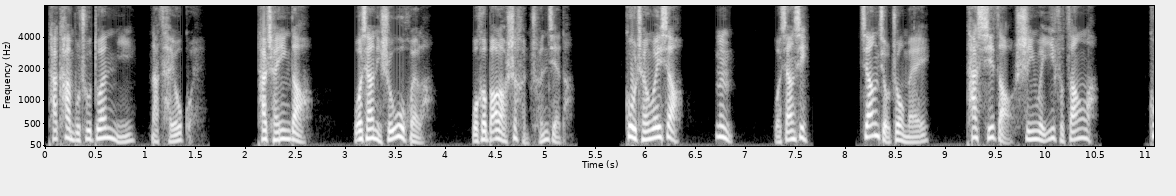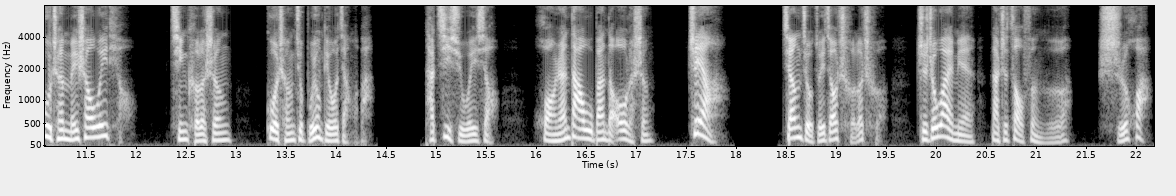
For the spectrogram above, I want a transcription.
他看不出端倪，那才有鬼。他沉吟道：“我想你是误会了，我和宝老师很纯洁的。”顾晨微笑：“嗯，我相信。”江九皱眉：“他洗澡是因为衣服脏了？”顾晨眉梢微挑，轻咳了声：“过程就不用给我讲了吧？”他继续微笑。恍然大悟般的哦了声，这样啊。江九嘴角扯了扯，指着外面那只造粪鹅。实话，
